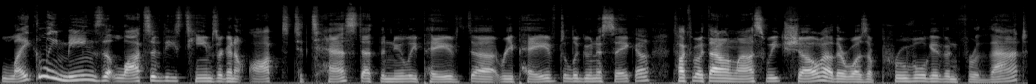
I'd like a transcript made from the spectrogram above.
likely means that lots of these teams are going to opt to test at the newly paved, uh, repaved Laguna Seca. Talked about that on last week's show, how there was approval given for that.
